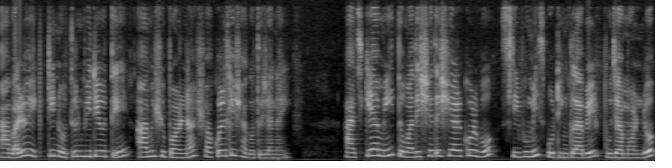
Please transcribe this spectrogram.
আবারও একটি নতুন ভিডিওতে আমি সুপর্ণা সকলকে স্বাগত জানাই। আজকে আমি তোমাদের সাথে শেয়ার করব শ্রীভূমি স্পোর্টিং ক্লাবের পূজা মণ্ডপ,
